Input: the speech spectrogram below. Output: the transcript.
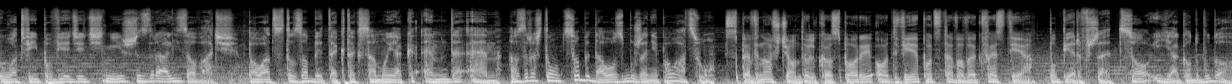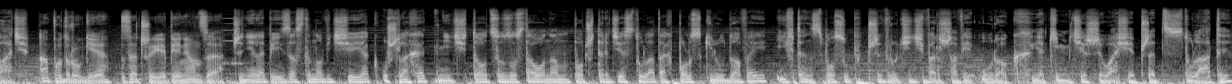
Łatwiej powiedzieć niż zrealizować. Pałac to zabytek, tak samo jak MDM. A zresztą, co by dało zburzenie pałacu? Z pewnością tylko spory o dwie podstawowe kwestie. Po pierwsze, co i jak odbudować? A po drugie, za czyje pieniądze? Czy nie lepiej zastanowić się, jak uszlachetnić to, co zostało nam po 40 latach Polski Ludowej i w ten sposób przywrócić Warszawie urok, jakim cieszyła się przed 100 laty?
